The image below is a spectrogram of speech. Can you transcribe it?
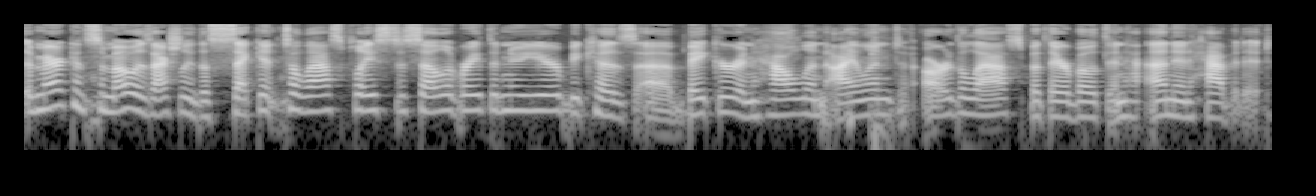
American Samoa is actually the second to last place to celebrate the New Year because uh, Baker and Howland Island are the last, but they're both in, uninhabited.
